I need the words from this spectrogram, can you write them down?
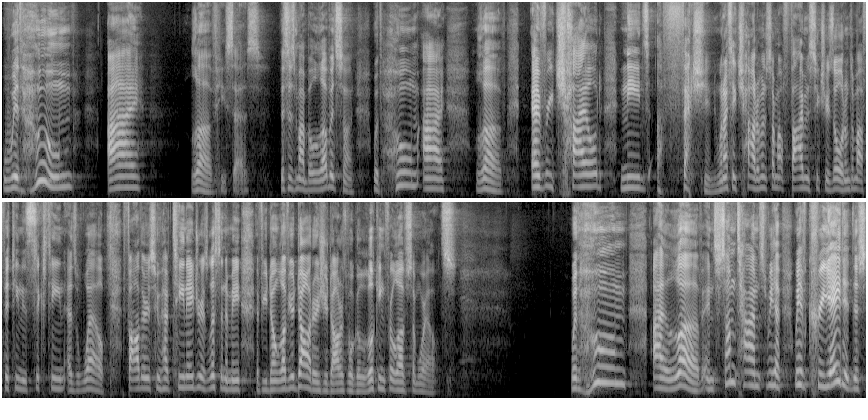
with whom I love, he says. This is my beloved son, with whom I love. Every child needs affection. When I say child, I'm not talking about five and six years old. I'm talking about 15 and 16 as well. Fathers who have teenagers, listen to me. If you don't love your daughters, your daughters will go looking for love somewhere else with whom I love. And sometimes we have, we have created this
